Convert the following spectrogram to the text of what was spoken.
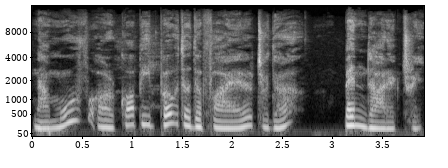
Now move or copy both of the file to the bin directory.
